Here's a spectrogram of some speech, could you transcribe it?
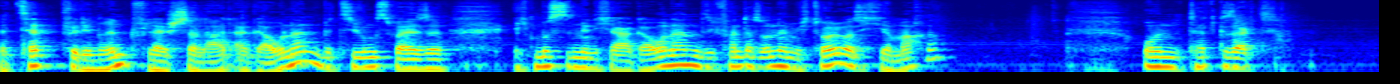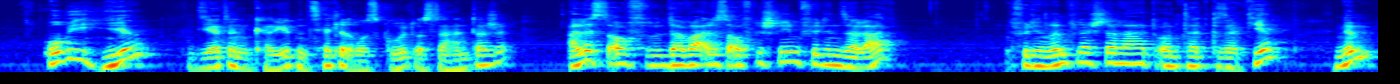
Rezept für den Rindfleischsalat ergaunern, beziehungsweise ich musste mir nicht ergaunern. Sie fand das unheimlich toll, was ich hier mache. Und hat gesagt, Obi, hier, sie hatte einen karierten Zettel rausgeholt aus der Handtasche. Alles auf, da war alles aufgeschrieben für den Salat, für den Rindfleischsalat und hat gesagt, hier, nimm,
